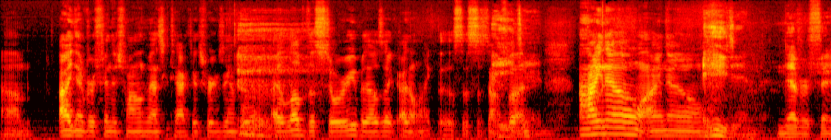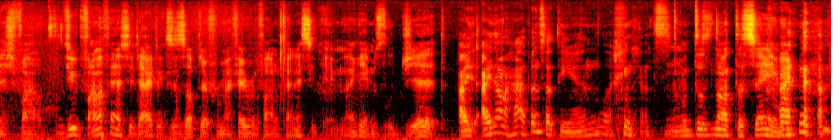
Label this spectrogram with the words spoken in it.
Um, I never finished Final Fantasy Tactics, for example. I love the story, but I was like, I don't like this. This is not fun. I know, I know. Aiden never finished Final. Dude, Final Fantasy Tactics is up there for my favorite Final Fantasy game. That game is legit. I, I know what happens at the end. Like that's. It's not the same. I know.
